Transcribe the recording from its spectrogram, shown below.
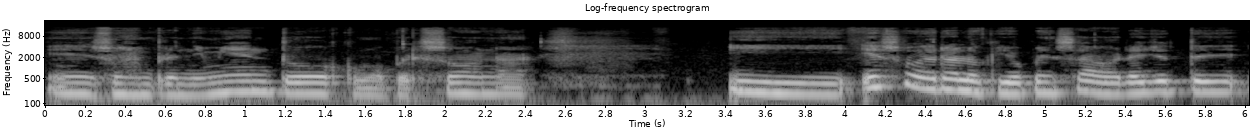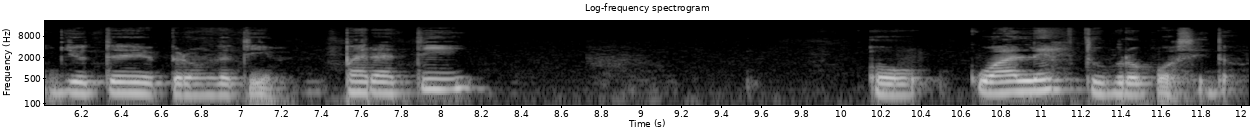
en sus emprendimientos como personas. Y eso era lo que yo pensaba. Ahora yo te, yo te pregunto a ti, para ti, o cuál es tu propósito.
